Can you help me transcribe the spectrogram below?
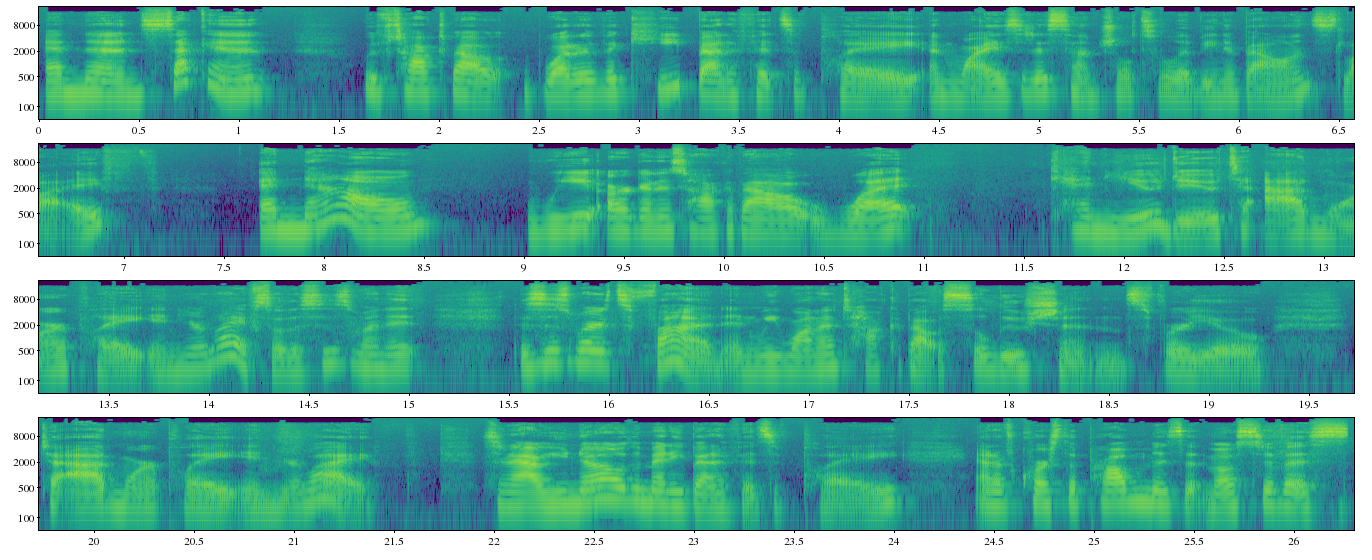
And then second, We've talked about what are the key benefits of play and why is it essential to living a balanced life. And now we are going to talk about what can you do to add more play in your life. So this is when it this is where it's fun and we want to talk about solutions for you to add more play in your life. So now you know the many benefits of play. And of course the problem is that most of us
